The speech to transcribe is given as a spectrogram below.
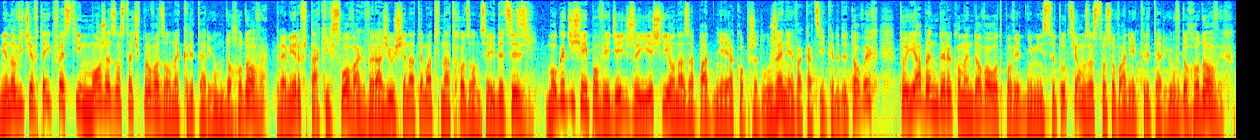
Mianowicie w tej kwestii może zostać wprowadzone kryterium dochodowe. Premier w takich słowach wyraził się na temat nadchodzącej decyzji. Mogę dzisiaj powiedzieć, że jeśli ona zapadnie jako przedłużenie wakacji kredytowych, to ja będę rekomendował odpowiednim instytucjom zastosowanie kryteriów dochodowych.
